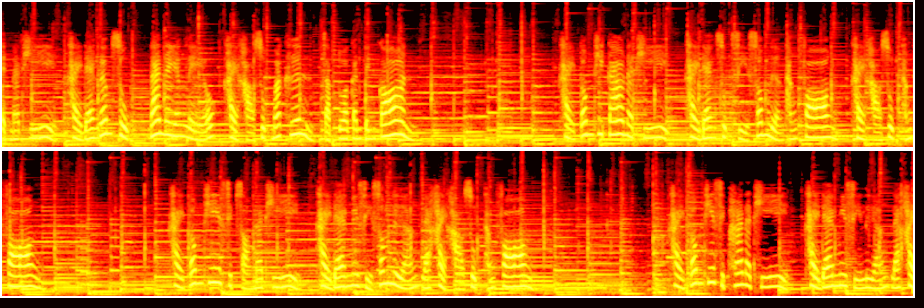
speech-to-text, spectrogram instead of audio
7 นาที ไข่แดงเริ่มสุก ด้านในยังเหลว ไข่ขาวสุกมากขึ้น จับตัวกันเป็นก้อน ไข่ต้มที่ 9 นาที ไข่แดงสุกสีส้มเหลืองทั้งฟอง ไข่ขาวสุกทั้งฟอง ไข่ต้มที่ 12 นาที ไข่แดงมีสีส้มเหลือง และไข่ขาวสุกทั้งฟอง ไข่ต้มที่ 15 นาที ไข่แดงมีสีเหลือง และไข่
